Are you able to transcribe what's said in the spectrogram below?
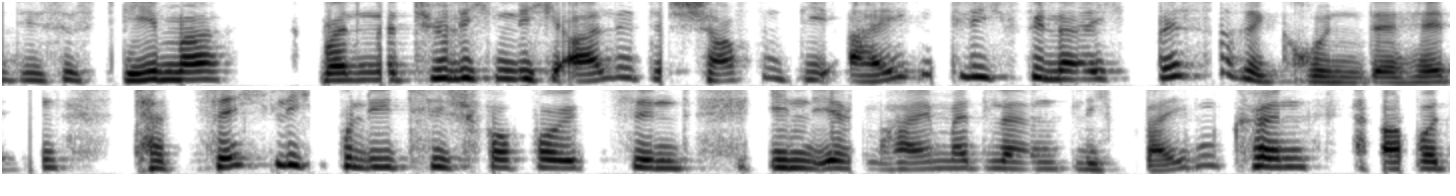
äh, dieses Thema, weil natürlich nicht alle das schaffen, die eigentlich vielleicht bessere Gründe hätten, tatsächlich politisch verfolgt sind, in ihrem Heimatland nicht bleiben können, aber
